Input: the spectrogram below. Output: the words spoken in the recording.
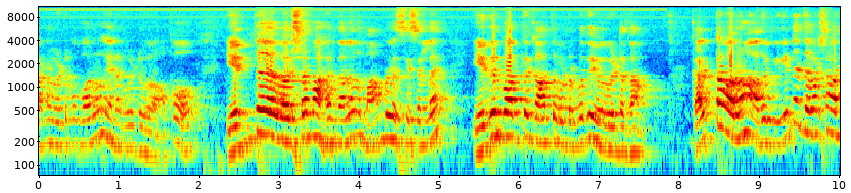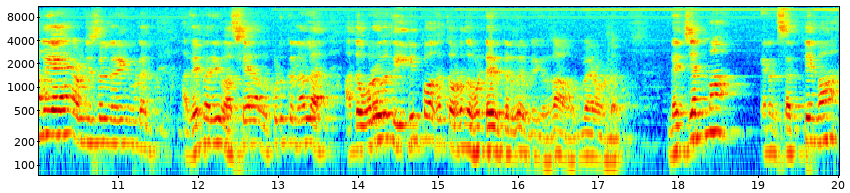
அண்ணன் வீட்டுக்கும் வரும் எனக்கு வீட்டுக்கு வரும். அப்போது எந்த வருஷமாக இருந்தாலும் அந்த மாம்பழ சீசனில் எதிர்பார்த்து காத்து கொண்டிருப்பது இவங்க வீட்டை தான் கரெக்டாக வரும். அது என்ன இந்த வருஷம் வரலையே அப்படின்னு சொல்லி நினைக்கக்கூடாது அதே மாதிரி வசையாக அதை கொடுக்கறனால அந்த உறவு இனிப்பாக தொடர்ந்து கொண்டே இருக்கிறது அப்படிங்கிறது தான் உண்மையான ஒன்று நிஜமாக எனக்கு சத்தியமாக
